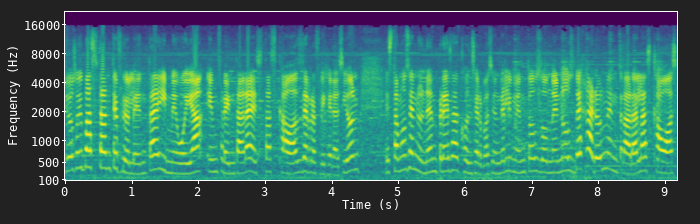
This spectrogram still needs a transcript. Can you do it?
Yo soy bastante friolenta y me voy a enfrentar a estas cavas de refrigeración. Estamos en una empresa de conservación de alimentos donde nos dejaron entrar a las cavas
